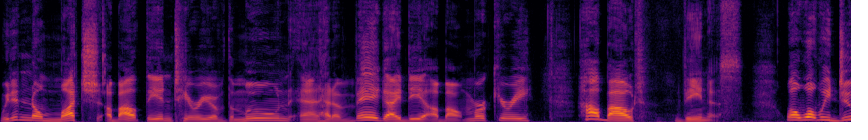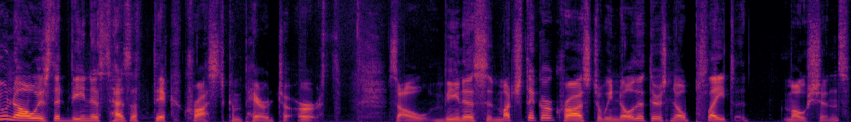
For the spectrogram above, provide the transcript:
We didn't know much about the interior of the moon and had a vague idea about Mercury. How about Venus? Well, what we do know is that Venus has a thick crust compared to Earth. So Venus is much thicker crust. So we know that there's no plate motions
